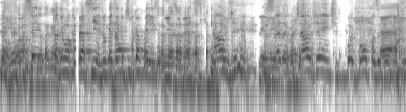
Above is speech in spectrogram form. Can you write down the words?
Não, eu aceito tá a democracia, não quer dizer que eu preciso ficar feliz com isso, né? Tchau, gente. Beleza, mas... Tchau, gente. Foi bom fazer é... com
